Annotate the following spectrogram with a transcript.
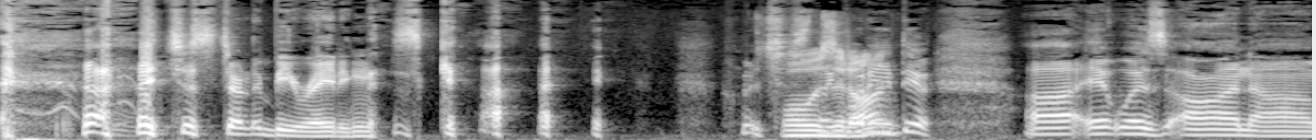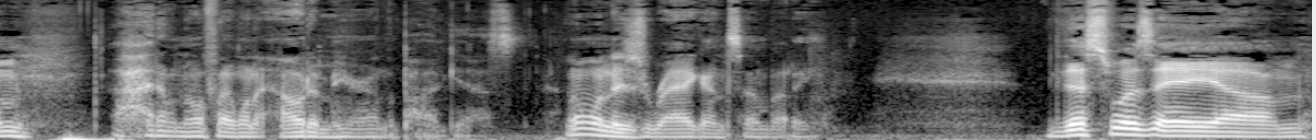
I just started berating this guy. Which What was it what on? do you do? Uh, it was on. Um, I don't know if I want to out him here on the podcast. I don't want to just rag on somebody. This was a. Um,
